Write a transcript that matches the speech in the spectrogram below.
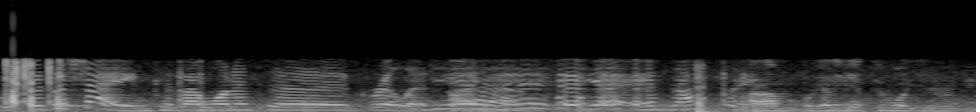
which was a shame because I wanted to grill it. Yeah, but yeah, exactly. Um, we're gonna get to what you reviewed.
